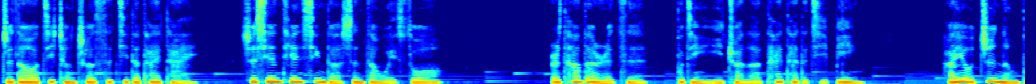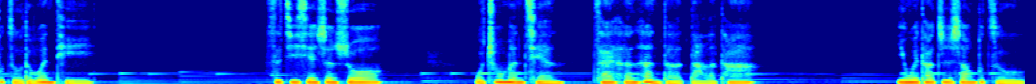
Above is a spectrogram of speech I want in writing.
知道计程车司机的太太是先天性的肾脏萎缩，而他的儿子不仅遗传了太太的疾病，还有智能不足的问题。司机先生说：“我出门前才狠狠的打了他，因为他智商不足，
